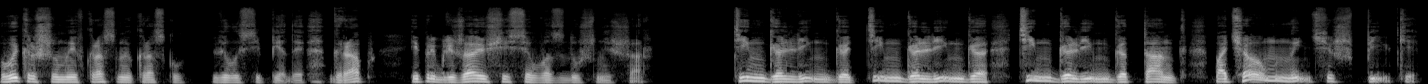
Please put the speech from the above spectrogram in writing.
выкрашенные в красную краску велосипеды, граб и приближающийся воздушный шар. Тингалинга, тингалинга, тингалинга танк, почем нынче шпильки?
